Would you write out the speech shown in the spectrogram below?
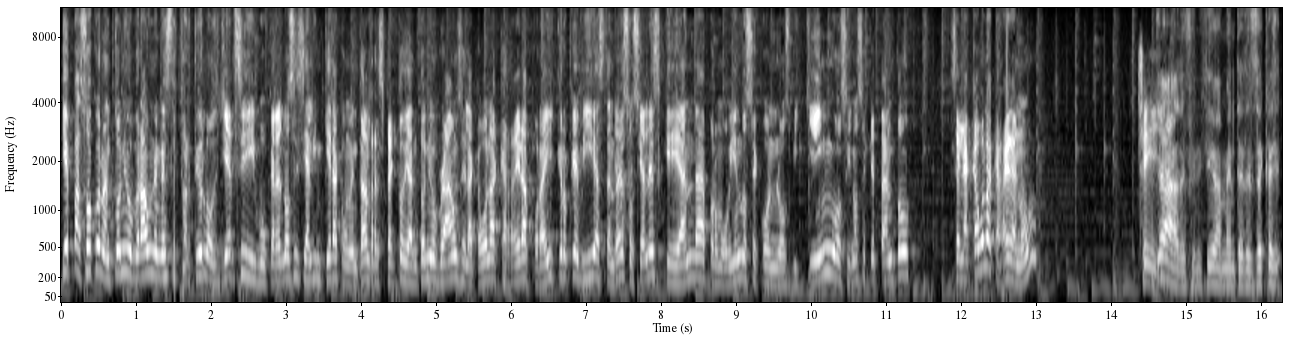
¿Qué pasó con Antonio Brown en este partido? Los Jets y Bucaneros. No sé si alguien quiera comentar al respecto de Antonio Brown. Se le acabó la carrera por ahí. Creo que vi hasta en redes sociales que anda promoviéndose con los vikingos y no sé qué tanto. Se le acabó la carrera, ¿no? Sí. Ya, definitivamente. Desde que.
